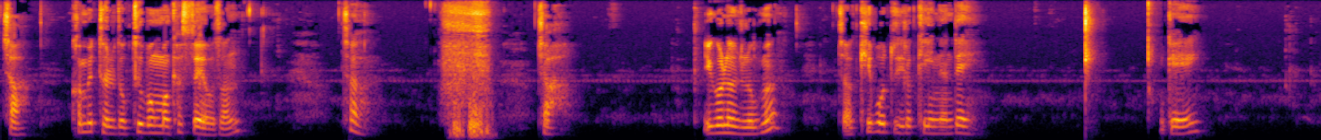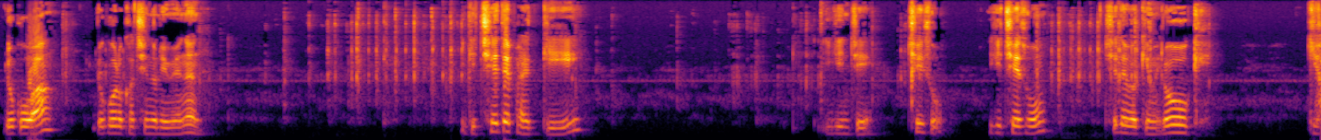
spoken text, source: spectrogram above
자 컴퓨터를 노트북만 켰어요 우선. 자, 자 이걸로 누르면 자 키보드 이렇게 있는데 오케이 요거와 요거를 같이 누르면은 이게 최대 밝기 이게 이제 최소 이게 최소 최대 밝기면 이렇게. 이야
